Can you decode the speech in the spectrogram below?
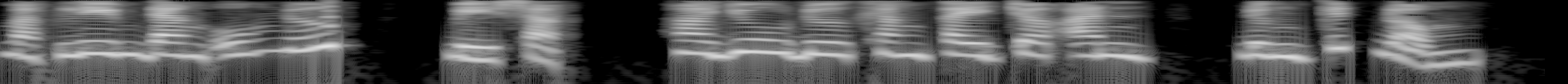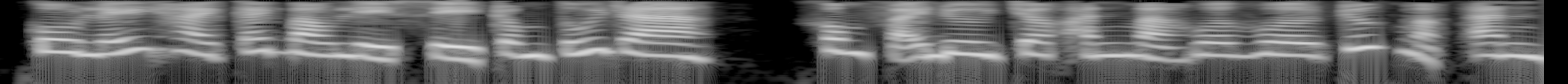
Mạc Liêm đang uống nước, bị sặc, Hoa Du đưa khăn tay cho anh, đừng kích động, cô lấy hai cái bao lì xì trong túi ra, không phải đưa cho anh mà hơ hơ trước mặt anh,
